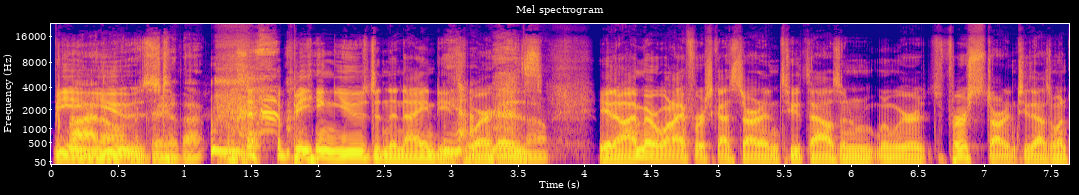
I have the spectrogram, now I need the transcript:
being I don't used, agree that. being used in the 90s. Yeah. Whereas, No. you know, I remember when I first got started in 2000, when we were first started in 2001,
